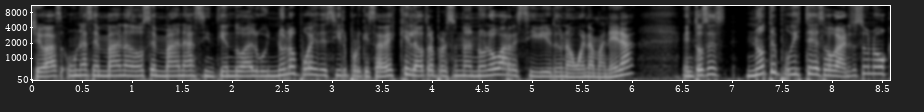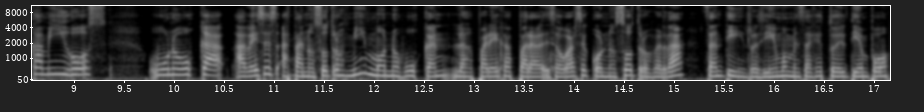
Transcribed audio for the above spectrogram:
llevas una semana, dos semanas sintiendo algo y no lo puedes decir porque sabes que la otra persona no lo va a recibir de una buena manera? Entonces no te pudiste desahogar. Entonces uno busca amigos, uno busca, a veces hasta nosotros mismos nos buscan las parejas para desahogarse con nosotros, ¿verdad? Santi, recibimos mensajes todo el tiempo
